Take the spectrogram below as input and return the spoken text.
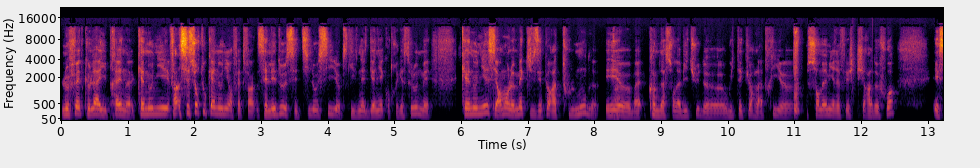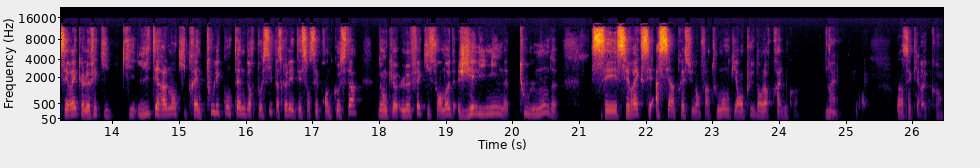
le fait que là, ils prennent Canonier, enfin, c'est surtout Canonier en fait. Enfin, c'est les deux, c'est Thiel aussi, euh, parce qu'il venait de gagner contre Gastelum, mais Canonier, c'est vraiment le mec qui faisait peur à tout le monde. Et euh, bah, comme à son habitude, euh, Whitaker l'a pris sans même y réfléchir à deux fois. Et c'est vrai que le fait qu'ils littéralement qu'ils prennent tous les contenders possibles, parce que là, il était censé prendre Costa, donc le fait qu'ils soient en mode j'élimine tout le monde, c'est vrai que c'est assez impressionnant. Enfin, tout le monde qui est en plus dans leur prime, quoi. Ouais. c'est clair. D'accord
